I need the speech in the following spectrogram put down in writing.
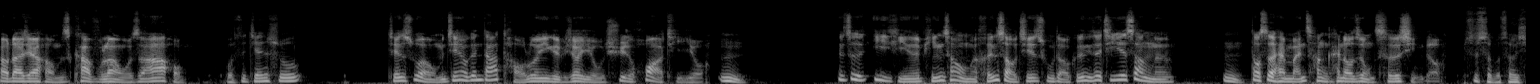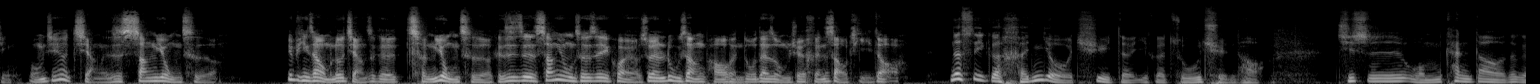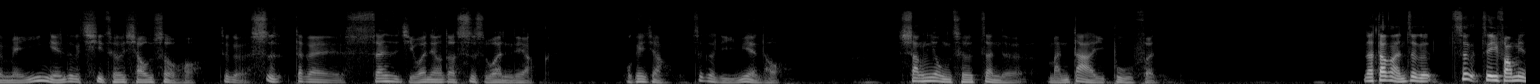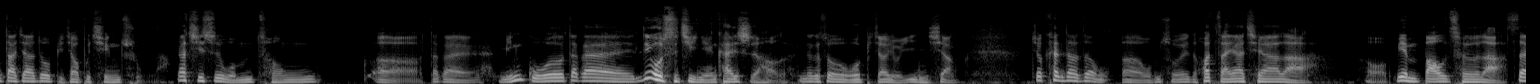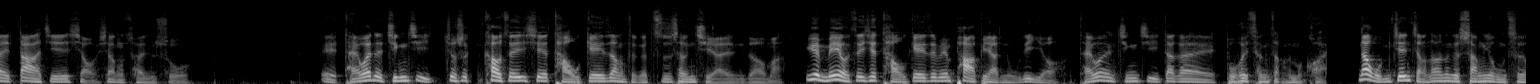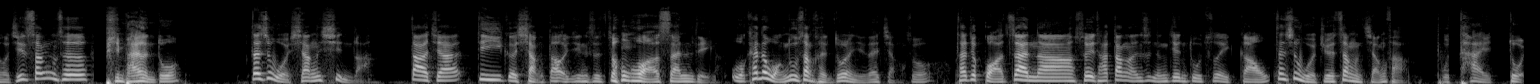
Hello，大家好，我们是卡弗浪，我是阿红，我是坚叔。坚叔啊，我们今天要跟大家讨论一个比较有趣的话题哦。嗯，那这个议题呢，平常我们很少接触到，可是你在街上呢，嗯，倒是还蛮常看到这种车型的哦。是什么车型？我们今天要讲的是商用车哦。因为平常我们都讲这个乘用车，可是这个商用车这一块啊，虽然路上跑很多，但是我们却很少提到。那是一个很有趣的一个族群哈。其实我们看到这个每一年这个汽车销售哈，这个是大概三十几万辆到四十万辆。我跟你讲，这个里面哈，商用车占的蛮大一部分。那当然，这个这这一方面大家都比较不清楚啦。那其实我们从呃大概民国大概六十几年开始好了，那个时候我比较有印象。就看到这种呃，我们所谓的发财车啦，哦，面包车啦，在大街小巷穿梭。哎，台湾的经济就是靠这一些头家让整个支撑起来的，你知道吗？因为没有这些头家这边怕比较努力哦，台湾的经济大概不会成长那么快。那我们今天讲到那个商用车哦，其实商用车品牌很多，但是我相信啦，大家第一个想到一定是中华三菱。我看到网络上很多人也在讲说。它就寡占呐，所以它当然是能见度最高。但是我觉得这样的讲法不太对，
